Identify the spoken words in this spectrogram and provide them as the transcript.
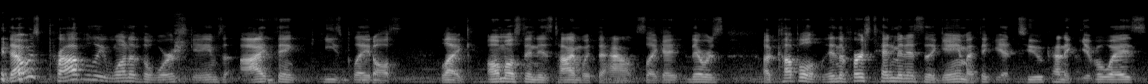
That was probably one of the worst games I think he's played all, like almost in his time with the Hounds. Like I, there was a couple in the first ten minutes of the game. I think he had two kind of giveaways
